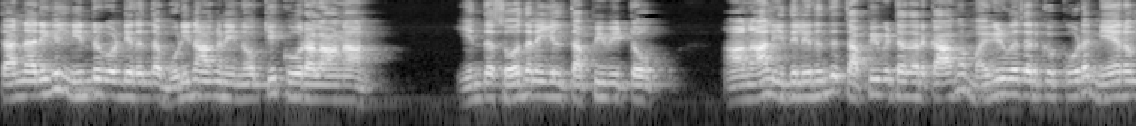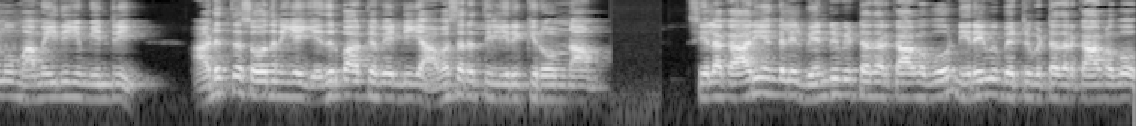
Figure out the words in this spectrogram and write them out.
தன் அருகில் நின்று கொண்டிருந்த முடிநாகனை நோக்கி கூறலானான். இந்த சோதனையில் தப்பிவிட்டோம். ஆனால் இதிலிருந்து தப்பிவிட்டதற்காக மகிழ்வதற்கு கூட நேரமும் அமைதியும் இன்றி அடுத்த சோதனையை எதிர்பார்க்க வேண்டிய அவசரத்தில் இருக்கிறோம் நாம். சில காரியங்களில் வென்றுவிட்டதற்காகவோ நிறைவு பெற்றுவிட்டதற்காகவோ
